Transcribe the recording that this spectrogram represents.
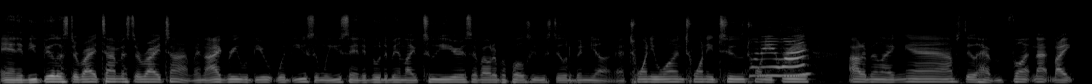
And if you feel it's the right time, it's the right time. And I agree with you with you when you said if it would have been like two years, if I would have proposed, you would still have been young. At 21, 22, 23, I would have been like, yeah, I'm still having fun. Not like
